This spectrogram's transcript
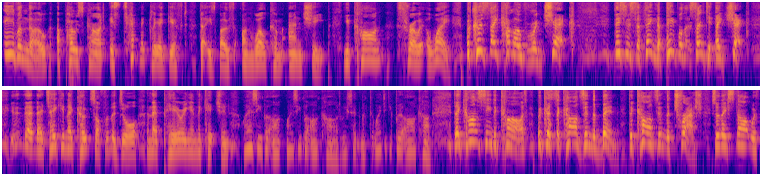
Even though a postcard is technically a gift that is both unwelcome and cheap, you can't throw it away because they come over and check. This is the thing. The people that sent it, they check. They're, they're taking their coats off at the door and they're peering in the kitchen. Where's he put our, Where's he put our card? We sent him. A, where did he put our card? They can't see the card because the card's in the bin. The card's in the trash. So they start with,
